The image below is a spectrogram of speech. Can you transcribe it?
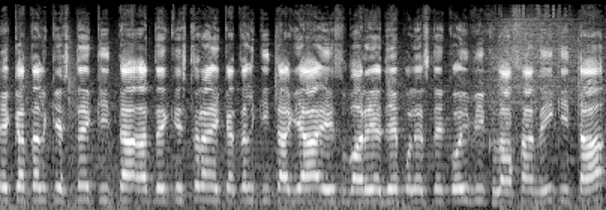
ਇਹ ਕਤਲ ਕਿਸ ਨੇ ਕੀਤਾ ਅਤੇ ਕਿਸ ਤਰ੍ਹਾਂ ਇਹ ਕਤਲ ਕੀਤਾ ਗਿਆ, ਇਸ ਬਾਰੇ ਅਜੇ ਪੁਲਿਸ ਨੇ ਕੋਈ ਵੀ ਖੁਲਾਸਾ ਨਹੀਂ ਕੀਤਾ।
